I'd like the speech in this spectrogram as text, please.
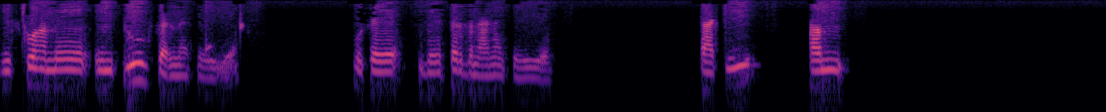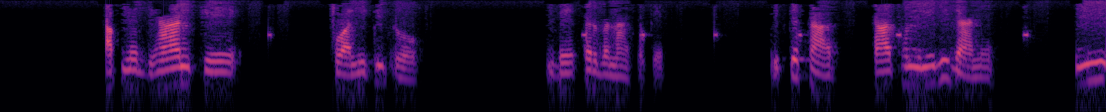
जिसको हमें इम्प्रूव करना चाहिए, उसे बेहतर बनाना चाहिए, ताकि हम अपने ध्यान के क्वालिटी को बेहतर बना सके। इसके साथ साथ हम ये भी जाने कि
